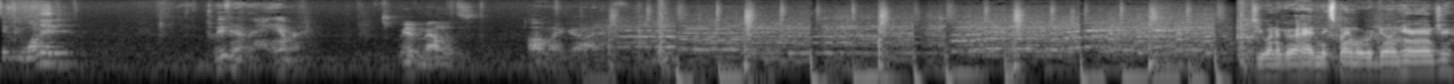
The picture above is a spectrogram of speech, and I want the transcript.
If we wanted, do we even have a hammer? We have mallets. Oh my god. Do you want to go ahead and explain what we're doing here, Andrew?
